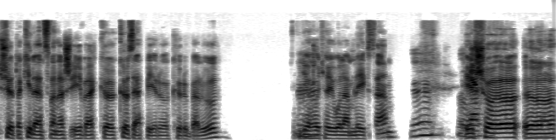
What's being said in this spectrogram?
sőt a 90-es évek közepéről körülbelül, ugye, mm. hogyha jól emlékszem. Mm. És ö, ö,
